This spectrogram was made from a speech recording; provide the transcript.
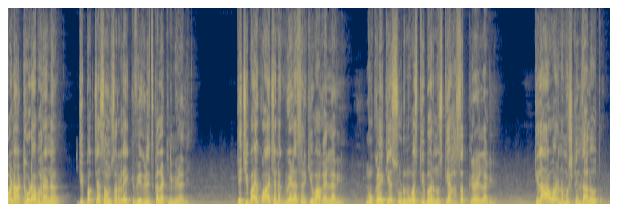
पण आठवड्याभरानं दीपकच्या संसाराला एक वेगळीच कलाटणी मिळाली. त्याची बायको अचानक वेड्यासारखी वागायला लागली. मोकळे केस सोडून वस्तीभर नुसती हसत फिरायला लागली. तिला आवरणं मुश्किल झालं होतं.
